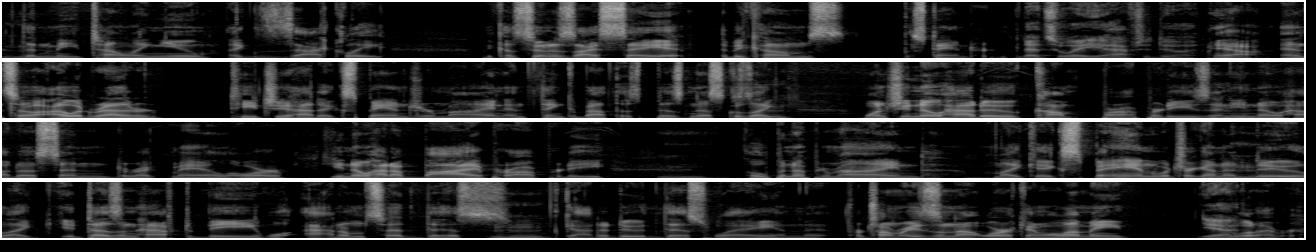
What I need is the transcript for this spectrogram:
than me telling you exactly. Because as soon as I say it, it becomes the standard. That's the way you have to do it. Yeah. And so I would rather teach you how to expand your mind and think about this business because, like, once you know how to comp properties and you know how to send direct mail or you know how to buy property, open up your mind, Like expand what you're gonna do. Like it doesn't have to be. Well, Adam said this. Mm-hmm. Got to do this way, and it, for some reason not working. Well, let me. Yeah. Whatever.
